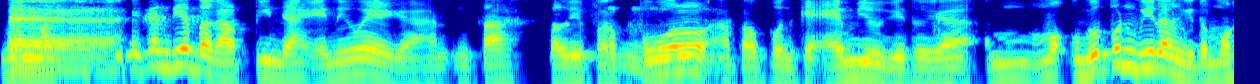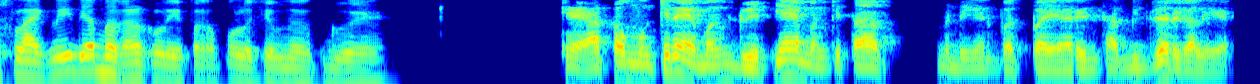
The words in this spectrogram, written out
memang uh, kan dia bakal pindah anyway kan, entah ke Liverpool hmm. ataupun ke MU gitu ya. Gue pun bilang gitu, most likely dia bakal ke Liverpool sih menurut gue. Kayak atau mungkin emang duitnya emang kita mendingan buat bayarin Sabitzer kali ya.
